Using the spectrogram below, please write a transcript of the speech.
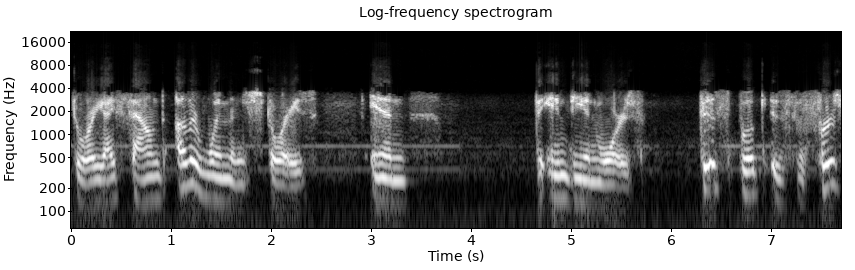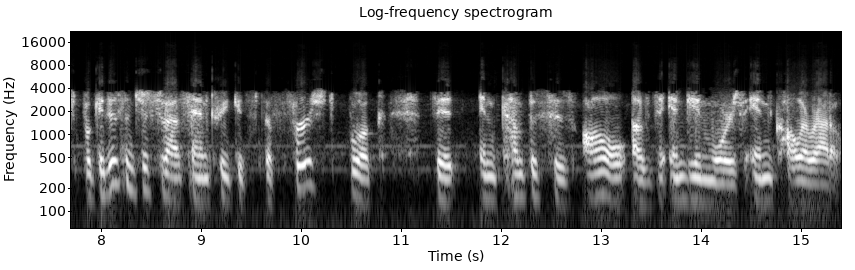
story, I found other women's stories in the Indian Wars this book is the first book. It isn't just about Sand Creek. It's the first book that encompasses all of the Indian Wars in Colorado.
